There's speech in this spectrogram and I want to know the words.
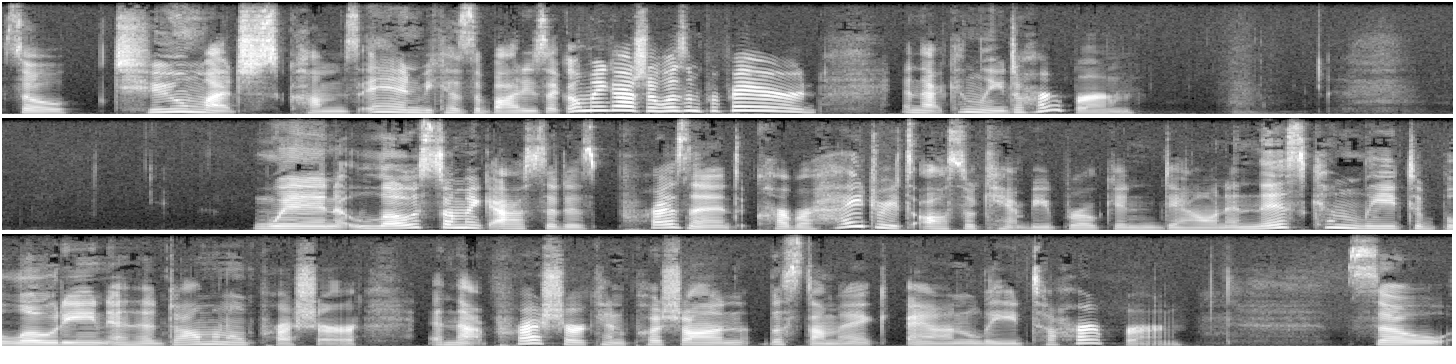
So, too much comes in because the body's like, oh my gosh, I wasn't prepared. And that can lead to heartburn. When low stomach acid is present, carbohydrates also can't be broken down, and this can lead to bloating and abdominal pressure, and that pressure can push on the stomach and lead to heartburn. So,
